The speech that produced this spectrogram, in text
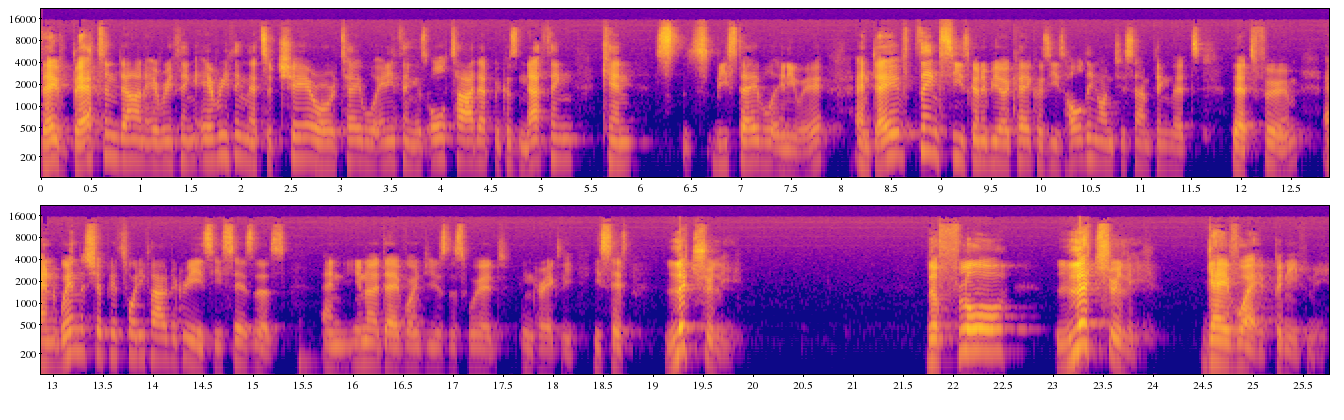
They've battened down everything. Everything that's a chair or a table, anything is all tied up because nothing can s- be stable anywhere. And Dave thinks he's going to be okay because he's holding on to something that's, that's firm. And when the ship hits 45 degrees, he says this. And you know, Dave won't use this word incorrectly. He says, literally, the floor literally gave way beneath me.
